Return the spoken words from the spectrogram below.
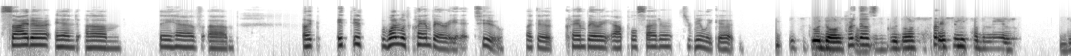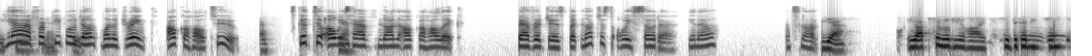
cider, and um, they have um, like it, it one with cranberry in it too, like a cranberry apple cider. It's really good It's good also. for those. It's good also, For, especially for the meal. Yeah, for Yeah, people who don't want to drink alcohol too. Yes. It's good to always Yeah. have non-alcoholic beverages, but not just always soda, you know? That's not, Yeah. You're absolutely right. So they can enjoy the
